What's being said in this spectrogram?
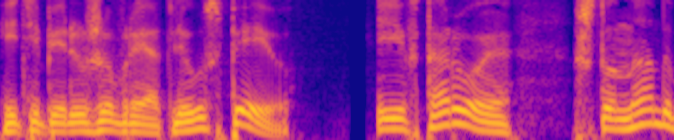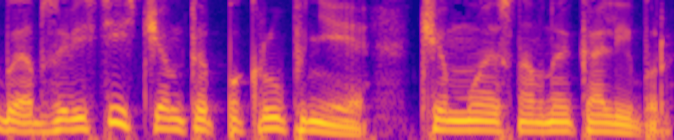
и теперь уже вряд ли успею. И второе, что надо бы обзавестись чем-то покрупнее, чем мой основной калибр.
